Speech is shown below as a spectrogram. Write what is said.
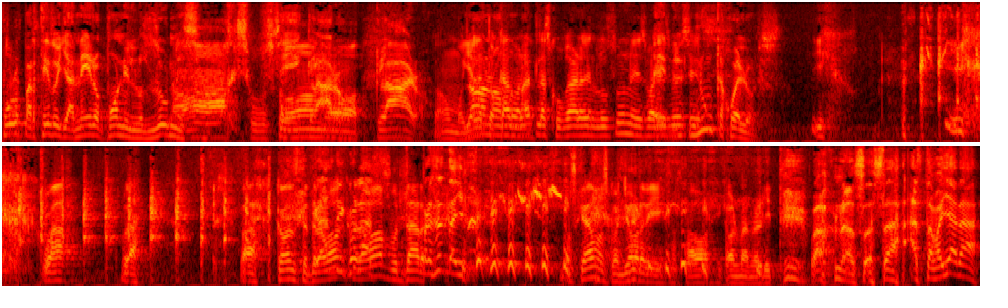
puro partido llanero ponen los lunes. Ah, Jesús. sí, ¿cómo? claro, claro. ¿Cómo? Ya No, le ha no, tocado no, al mal. Atlas jugar en los lunes varias Eh, veces. Nunca juega el lunes. Hijo. Hijo. Va. Va. Va. Conste, te la voy, te la voy a apuntar. Presenta yo. Nos quedamos con Jordi, por favor, y con Manuelito. Vámonos, hasta, hasta mañana.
